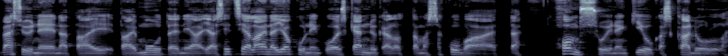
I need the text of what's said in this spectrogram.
väsyneenä tai, tai muuten. Ja, ja sitten siellä aina joku niin kuin olisi kännykällä ottamassa kuvaa, että homsuinen kiukas kadulla.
